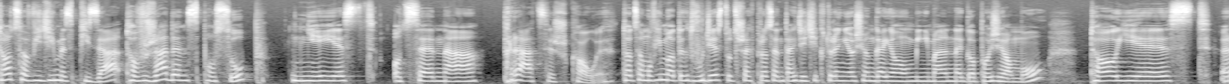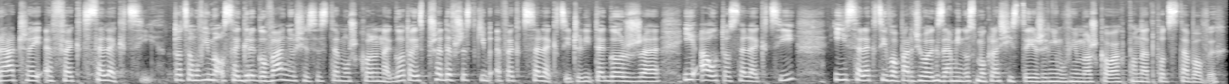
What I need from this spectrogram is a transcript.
To, co widzimy z PISA, to w żaden sposób nie jest ocena pracy szkoły. To, co mówimy o tych 23% dzieci, które nie osiągają minimalnego poziomu, to jest raczej efekt selekcji. To, co mówimy o segregowaniu się systemu szkolnego, to jest przede wszystkim efekt selekcji, czyli tego, że i autoselekcji, i selekcji w oparciu o egzamin ósmoklasisty, jeżeli mówimy o szkołach ponadpodstawowych.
